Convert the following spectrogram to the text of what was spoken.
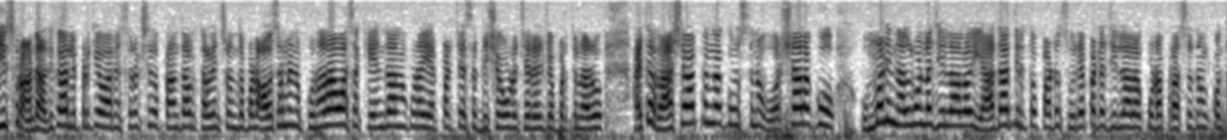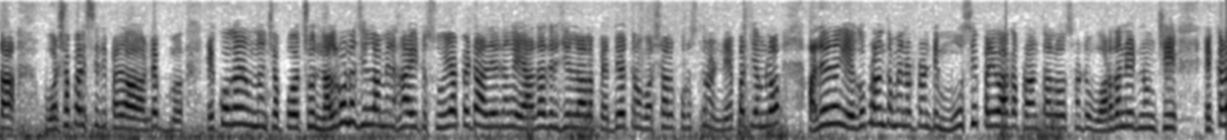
తీసుకురా అంటే అధికారులు ఇప్పటికే వారిని సురక్షిత ప్రాంతాలకు తరలించడంతో పాటు అవసరమైన పునరావాస కేంద్రాలను కూడా ఏర్పాటు చేసే దిశ కూడా చర్యలు చేపడుతున్నారు. అయితే రాష్ట్ర వ్యాప్తంగా కురుస్తున్న వర్షాల మేరకు ఉమ్మడి నల్గొండ జిల్లాలో యాదాద్రితో పాటు సూర్యాపేట జిల్లాలో కూడా ప్రస్తుతం కొంత వర్ష పరిస్థితి అంటే ఎక్కువగానే ఉందని చెప్పవచ్చు. నల్గొండ జిల్లా మినహా ఇటు సూర్యాపేట అదేవిధంగా యాదాద్రి జిల్లాలో పెద్ద ఎత్తున వర్షాలు కురుస్తున్న నేపథ్యంలో అదేవిధంగా ఎగువ ప్రాంతమైనటువంటి మూసీ పరివాహక ప్రాంతాల్లో వస్తున్నటువంటి వరద నీటి నుంచి ఎక్కడ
